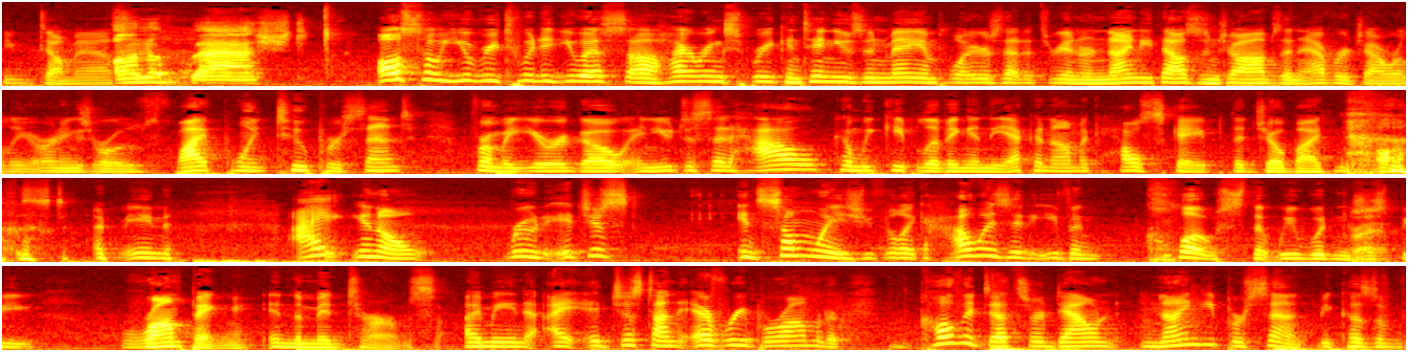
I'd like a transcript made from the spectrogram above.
you dumbass. unabashed. Also, you retweeted U.S. Uh, hiring spree continues in May. Employers added 390,000 jobs, and average hourly earnings rose 5.2 percent from a year ago. And you just said, "How can we keep living in the economic hellscape that Joe Biden caused?" I mean, I, you know, rude. It just, in some ways, you feel like, how is it even close that we wouldn't just be romping in the midterms? I mean, I it just on every barometer, COVID deaths are down 90 percent because of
